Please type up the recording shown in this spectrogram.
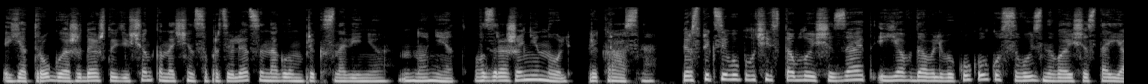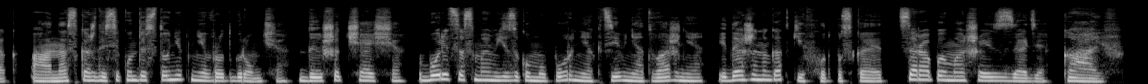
Я трогаю, ожидая, что девчонка начнет сопротивляться наглому прикосновению. Но нет. Возражений ноль. Прекрасно. Перспектива получить табло исчезает, и я вдавливаю куколку в свой изнывающий стояк. А она с каждой секунды стонет мне в рот громче, дышит чаще, борется с моим языком упорнее, активнее, отважнее, и даже ноготки в ход пускает, царапая мою шею сзади. Кайф.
